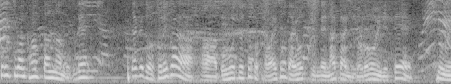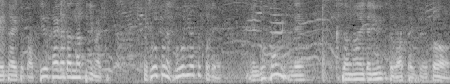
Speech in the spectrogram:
これ一番簡単なんですね。だけどそれじゃあ動物ちょっとかわいそうだよっていうんで中に泥を入れて木を植えたりとかっていう飼い方になってきました。そうするとね掃除がちょっとね面倒くさいんですね。草の間にうんちとかあったりすると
